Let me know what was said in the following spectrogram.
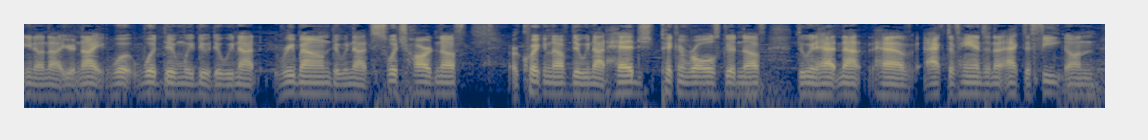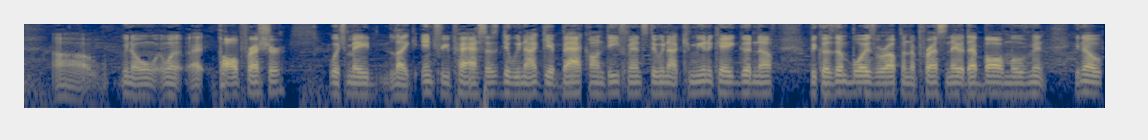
you know not your night. What what didn't we do? Did we not rebound? Did we not switch hard enough? Or quick enough? Did we not hedge pick and rolls good enough? Do we not have active hands and active feet on, uh, you know, when, ball pressure? which made like entry passes. Did we not get back on defense? Did we not communicate good enough? Because them boys were up in the press and they had that ball movement. You know,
